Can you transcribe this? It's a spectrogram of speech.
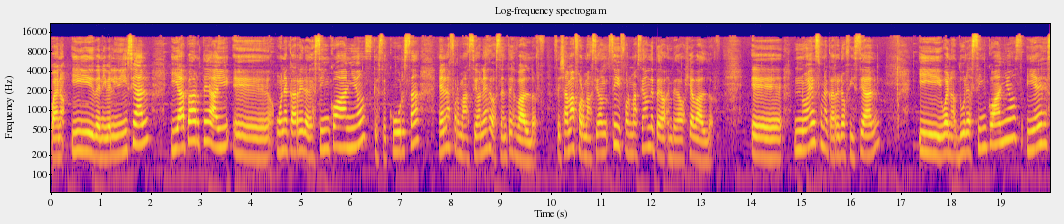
bueno, y de nivel inicial. Y aparte hay eh, una carrera de cinco años que se cursa en las formaciones de docentes Waldorf. Se llama formación, sí, formación de en pedagogía Waldorf. Eh, no es una carrera oficial y bueno, dura cinco años y es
